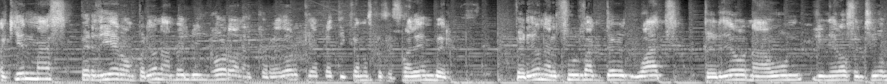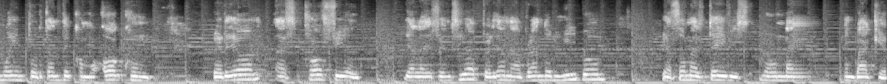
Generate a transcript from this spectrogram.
¿A quién más perdieron? Perdieron a Melvin Gordon, el corredor que ya platicamos que se fue a Denver. Perdieron al fullback Derek Watts. Perdieron a un liniero ofensivo muy importante como Okun. Perdieron a Schofield. Y a la defensiva perdieron a Brandon Milbone y a Thomas Davis, un linebacker.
